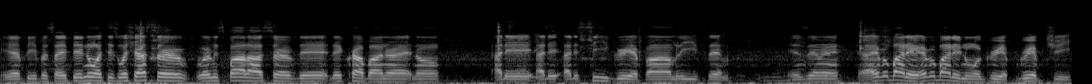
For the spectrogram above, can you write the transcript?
yeah, people. So if you notice what she has serve, when Miss Paula serve the the crab on right now, are the are the, are the sea grape um leaf them. You see me? Yeah, everybody everybody know grape grape tree.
